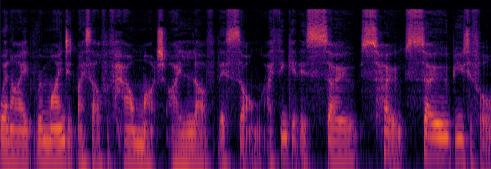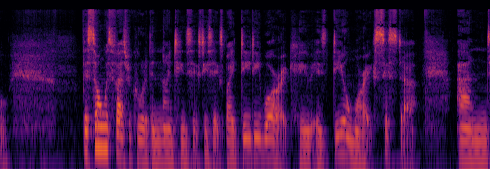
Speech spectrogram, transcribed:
when I reminded myself of how much I love this song. I think it is so, so, so beautiful. The song was first recorded in 1966 by Dee Dee Warwick, who is Dionne Warwick's sister, and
